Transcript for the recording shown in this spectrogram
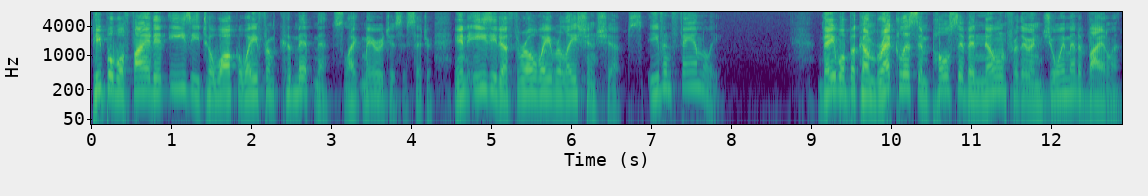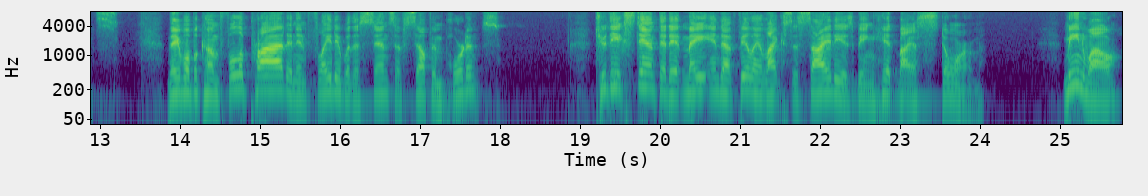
People will find it easy to walk away from commitments like marriages, etc., and easy to throw away relationships, even family. They will become reckless, impulsive, and known for their enjoyment of violence. They will become full of pride and inflated with a sense of self importance to the extent that it may end up feeling like society is being hit by a storm. Meanwhile,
